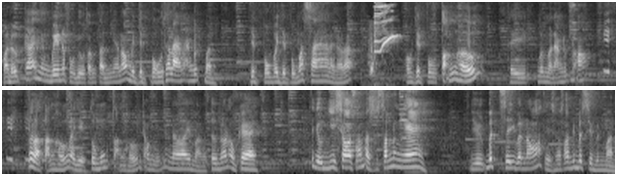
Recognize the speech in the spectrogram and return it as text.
mà được cái nhân viên nó phục vụ tận tình nha. Nói về dịch vụ Thái Lan nó ăn đứt mình. Dịch vụ về dịch vụ massage này nào đó. Còn dịch vụ tận hưởng thì bên mình ăn đứt đó. Tức là tận hưởng là gì? Tôi muốn tận hưởng trong những cái nơi mà tương đối ok. Ví dụ như so sánh là so sánh nó ngang. Như Bixi bên nó thì so sánh với Bixi bên mình.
